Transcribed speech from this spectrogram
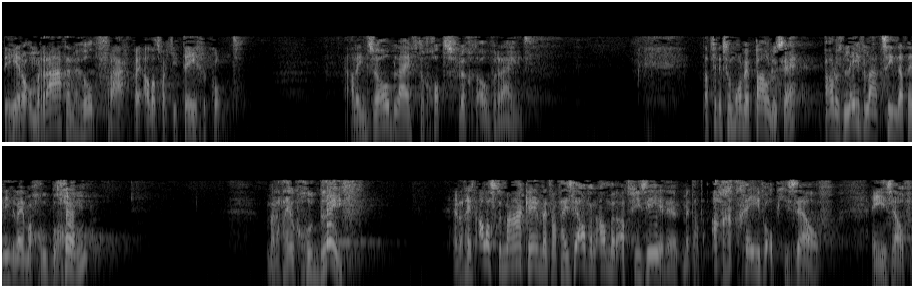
De Heer om raad en hulp vraagt bij alles wat je tegenkomt. Alleen zo blijft de godsvrucht overeind. Dat vind ik zo mooi bij Paulus, hè? Paulus' leven laat zien dat hij niet alleen maar goed begon, maar dat hij ook goed bleef. En dat heeft alles te maken met wat hij zelf aan anderen adviseerde. Met dat acht geven op jezelf. En jezelf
